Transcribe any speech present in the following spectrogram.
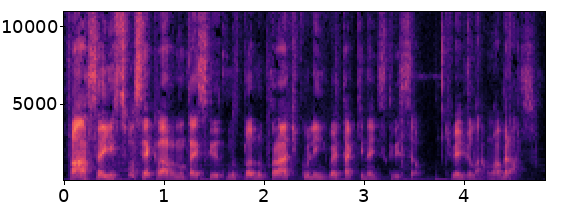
faça isso. Se você, é claro, não está inscrito no plano prático, o link vai estar aqui na descrição. Te vejo lá. Um abraço.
